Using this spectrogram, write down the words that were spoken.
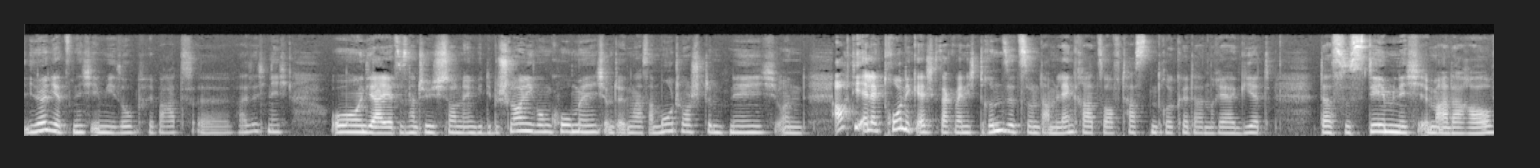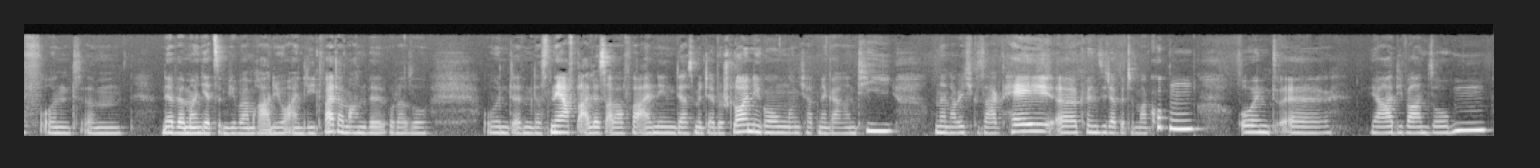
ne, jetzt nicht irgendwie so privat, äh, weiß ich nicht. Und ja, jetzt ist natürlich schon irgendwie die Beschleunigung komisch und irgendwas am Motor stimmt nicht. Und auch die Elektronik, ehrlich gesagt, wenn ich drin sitze und am Lenkrad so auf Tasten drücke, dann reagiert das System nicht immer darauf. Und ähm, ne, wenn man jetzt irgendwie beim Radio ein Lied weitermachen will oder so. Und ähm, das nervt alles, aber vor allen Dingen das mit der Beschleunigung und ich hatte eine Garantie. Und dann habe ich gesagt, hey, äh, können Sie da bitte mal gucken? Und äh, ja, die waren so, hm,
